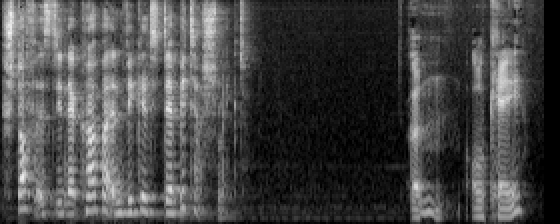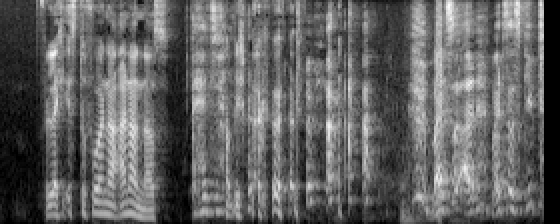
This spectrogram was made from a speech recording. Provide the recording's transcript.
Stoff ist, den der Körper entwickelt, der bitter schmeckt. Ähm, okay. Vielleicht isst du vorher eine Ananas. Hätte. Hab ich mal gehört. meinst, du, meinst du, es gibt,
